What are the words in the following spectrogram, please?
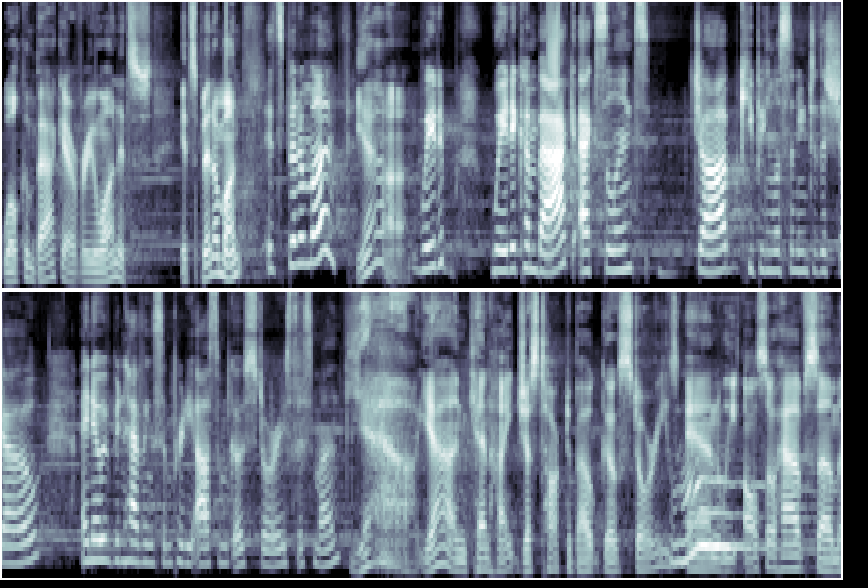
Welcome back, everyone. It's it's been a month. It's been a month. Yeah. Way to way to come back. Excellent job keeping listening to the show. I know we've been having some pretty awesome ghost stories this month. Yeah, yeah. And Ken Hite just talked about ghost stories. And we also have some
